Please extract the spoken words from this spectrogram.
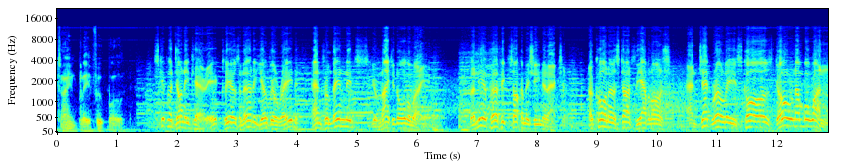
try and play football. Skipper Johnny Carey clears an early Yeovil raid, and from then it's United all the way. The near-perfect soccer machine in action. A corner starts the avalanche, and Jack Rowley scores goal number one.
